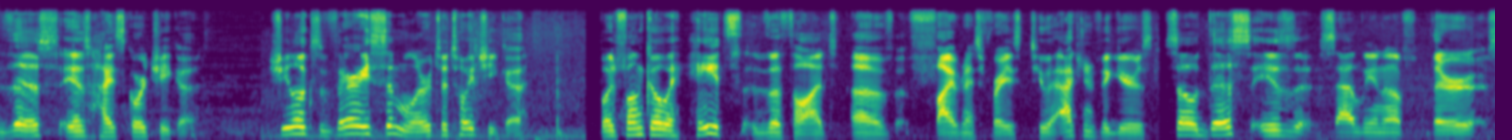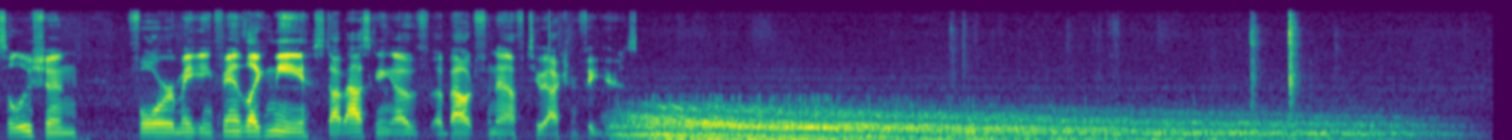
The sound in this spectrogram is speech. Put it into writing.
This is High Score Chica. She looks very similar to Toy Chica, but Funko hates the thought of Five Nights at Freddy's 2 action figures, so this is, sadly enough, their solution for making fans like me stop asking of about FNAF 2 action figures.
